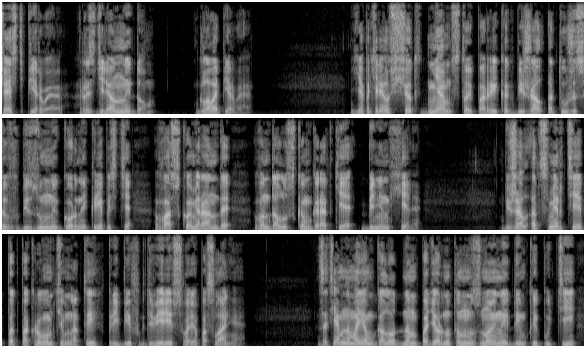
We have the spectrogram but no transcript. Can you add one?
Часть первая. Разделенный дом. Глава первая. Я потерял счет дням с той поры, как бежал от ужасов в безумной горной крепости Васко-Миранде в андалузском городке Бенинхеле. Бежал от смерти под покровом темноты, прибив к двери свое послание. Затем на моем голодном, подернутом знойной дымкой пути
